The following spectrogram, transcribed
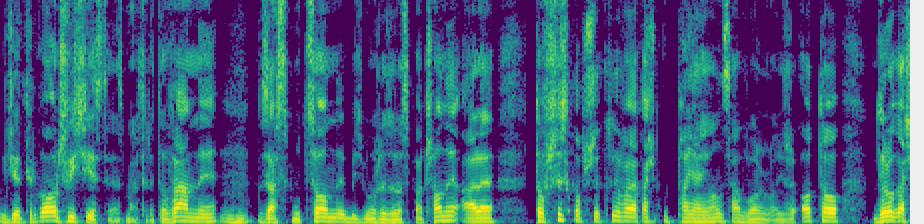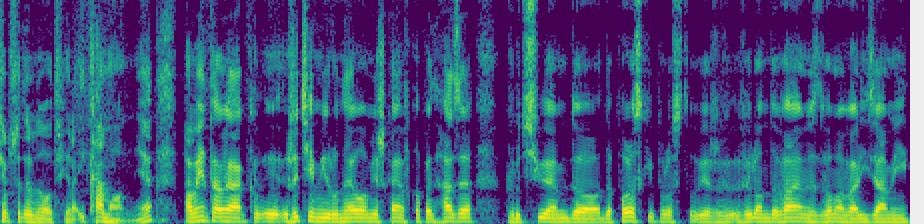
gdzie tylko oczywiście jestem zmaltretowany, zasmucony, być może zrozpaczony, ale to wszystko przykrywa jakaś upajająca wolność, że oto droga się przede mną otwiera i come on, nie? Pamiętam jak y, życie mi runęło, mieszkałem w Kopenhadze, wróciłem do, do Polski, po prostu, wiesz, wy- wylądowałem z dwoma walizami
